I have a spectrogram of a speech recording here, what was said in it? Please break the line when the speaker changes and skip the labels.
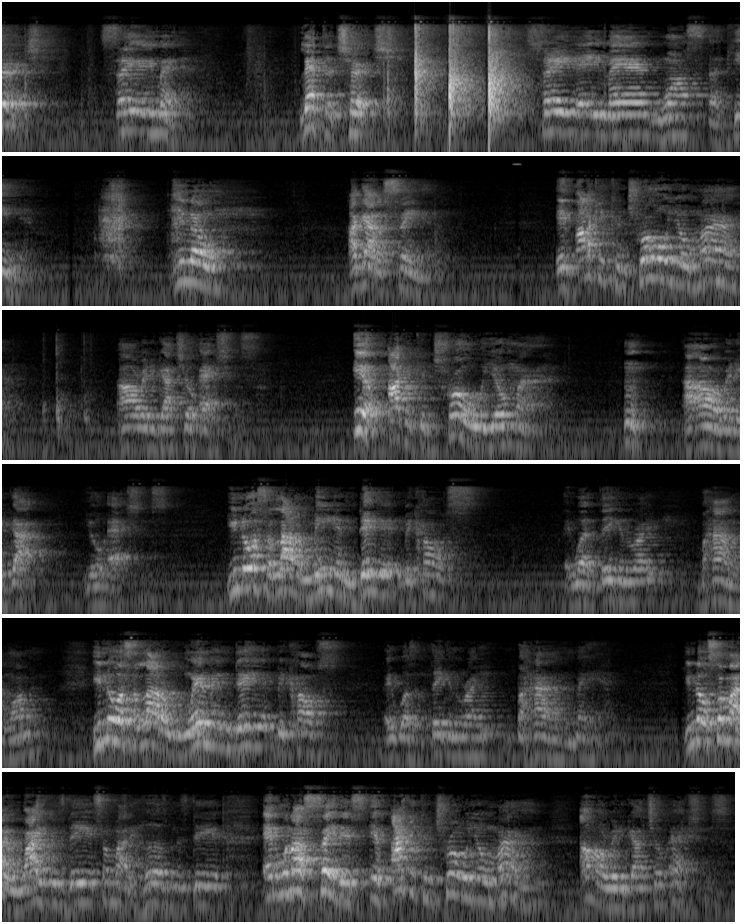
church say amen. Let the church say amen once again. You know, I got a saying. If I can control your mind, I already got your actions. If I can control your mind, hmm, I already got your actions. You know, it's a lot of men dead because they wasn't thinking right behind a woman. You know, it's a lot of women dead because they wasn't thinking right behind a man. You know, somebody's wife is dead, somebody's husband is dead. And when I say this, if I can control your mind, I already got your actions.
